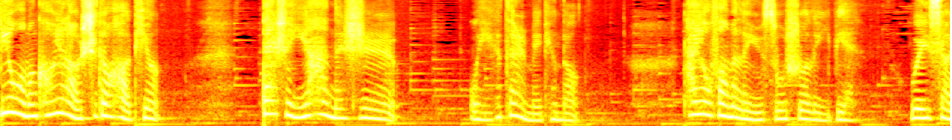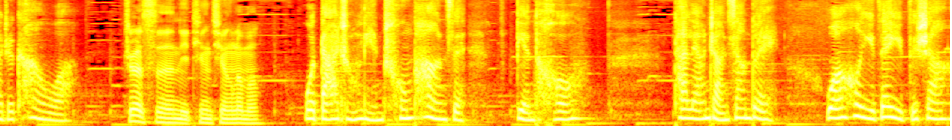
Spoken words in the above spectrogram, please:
比我们口语老师都好听。”但是遗憾的是，我一个字儿也没听懂。他又放慢了语速说了一遍，微笑着看我。这次你听清了吗？我打肿脸充胖子，点头。他两掌相对。王后倚在椅子上，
